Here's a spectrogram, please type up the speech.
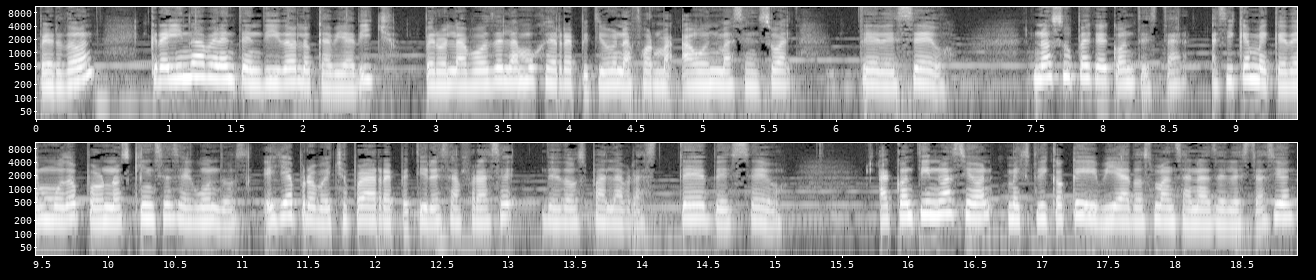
Perdón, creí no haber entendido lo que había dicho, pero la voz de la mujer repitió de una forma aún más sensual, Te deseo. No supe qué contestar, así que me quedé mudo por unos 15 segundos. Ella aprovechó para repetir esa frase de dos palabras, Te deseo. A continuación, me explicó que vivía a dos manzanas de la estación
